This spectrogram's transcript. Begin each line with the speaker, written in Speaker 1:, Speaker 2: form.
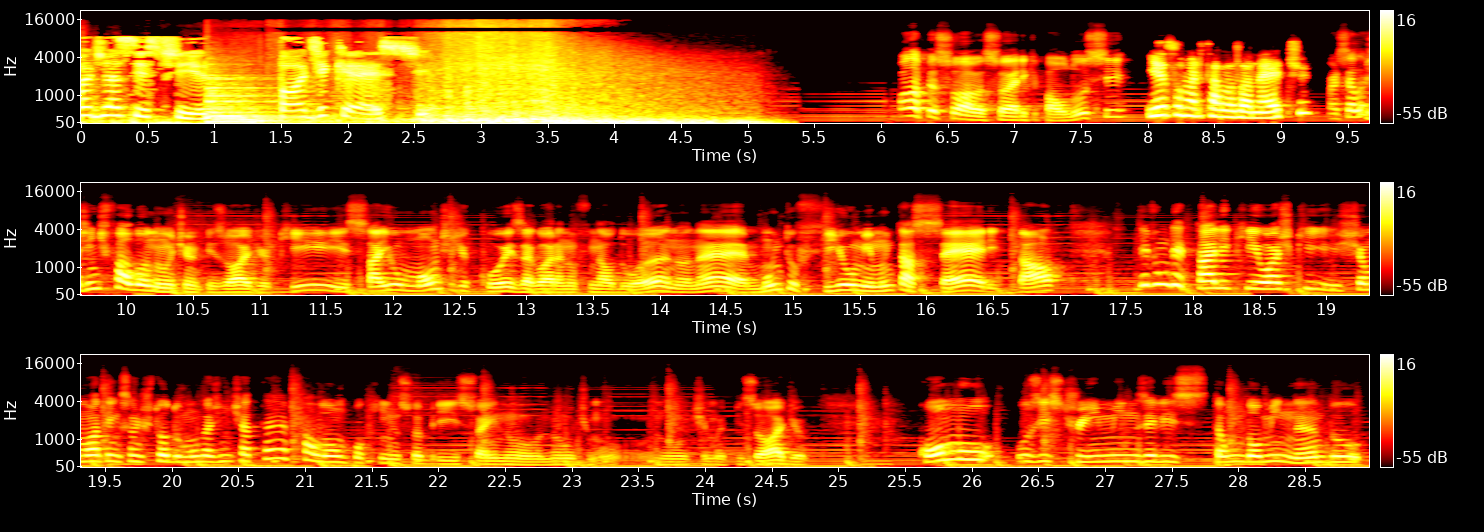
Speaker 1: Pode assistir podcast.
Speaker 2: Fala pessoal, eu sou Eric Paulucci.
Speaker 3: E eu sou Marcela Zanetti.
Speaker 2: Marcela, a gente falou no último episódio que saiu um monte de coisa agora no final do ano, né? Muito filme, muita série e tal. Teve um detalhe que eu acho que chamou a atenção de todo mundo, a gente até falou um pouquinho sobre isso aí no, no último, no último episódio. Como os streamings eles estão dominando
